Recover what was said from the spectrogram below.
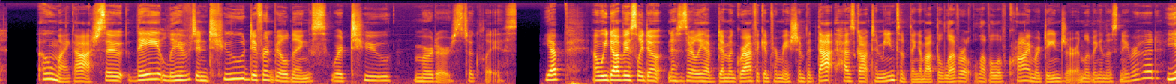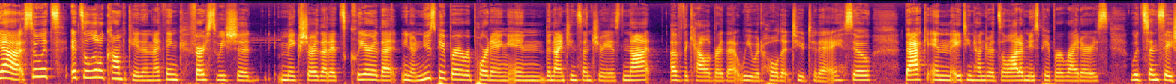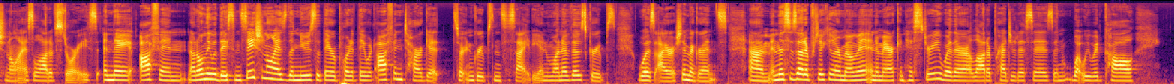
Oh my gosh. So they lived in two different buildings where two murders took place. Yep. And we obviously don't necessarily have demographic information, but that has got to mean something about the level level of crime or danger in living in this neighborhood. Yeah, so it's it's a little complicated, and I think first we should make sure that it's clear that you know newspaper reporting in the 19th century is not of the caliber that we would hold it to today. So back in the 1800s, a lot of newspaper writers would sensationalize a lot of stories. And they often, not only would they sensationalize the news that they reported, they would often target certain groups in society. And one of those groups was Irish immigrants. Um, and this is at a particular moment in American history where there are a lot of prejudices and what we would call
